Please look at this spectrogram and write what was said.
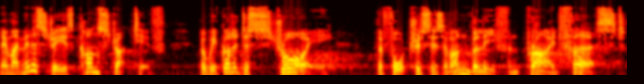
no, my ministry is constructive, but we've got to destroy the fortresses of unbelief and pride first.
